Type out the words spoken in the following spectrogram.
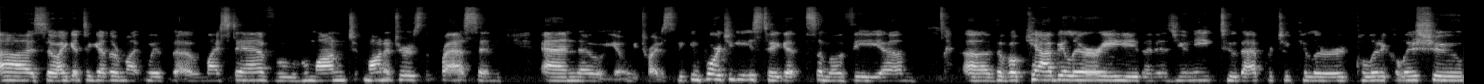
Uh, so I get together my, with uh, my staff who, who mon- monitors the press, and and uh, you know, we try to speak in Portuguese to get some of the um, uh, the vocabulary that is unique to that particular political issue.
